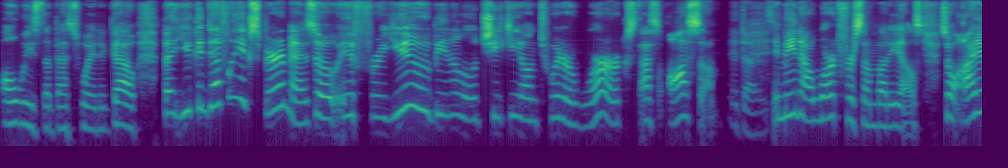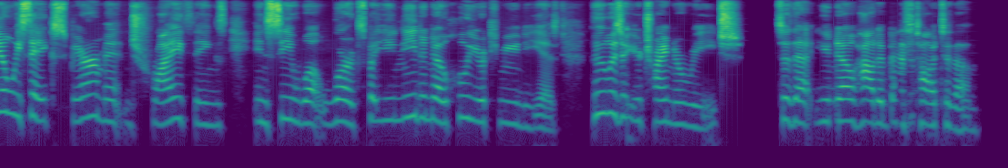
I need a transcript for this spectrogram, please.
always the best way to go. But you can definitely experiment. So if for you being a little cheeky on Twitter works, that's awesome. It does. It may not work for somebody else. So I always say experiment and try things and see what works, but you need to know who your community is. Who is it you're trying to reach so that you know how to best talk to them?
